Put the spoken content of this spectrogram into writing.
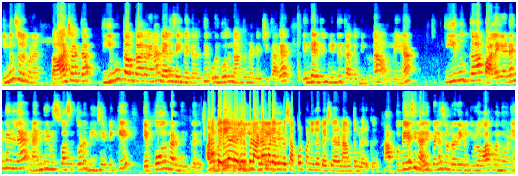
இன்னும் சொல்ல போனால் பாஜக திமுகவுக்காக வேணா வேலை செய்யுமே தவிர்த்து ஒருபோதும் நான் தமிழர் கட்சிக்காக எந்த இடத்துலயும் நின்றுருக்காது அப்படிங்கிறது தான் உண்மை. ஏன்னா திமுக பல இடங்கள்ல நன்றி விசுவாசத்தோட பிஜேபிக்கு எப்போதும் நடந்திருக்கிறது. ஆனா பெரியார் எதிர்ப்புல அண்ணாமலை அவர்கள் சப்போர்ட் பண்ணல பேசுறாரு நாம் தமிழருக்கு. அப்ப பேசினாரு இப்ப என்ன சொல்றாரு எங்களுக்கு இவ்வளவு வாக்கு வந்த உடனே.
